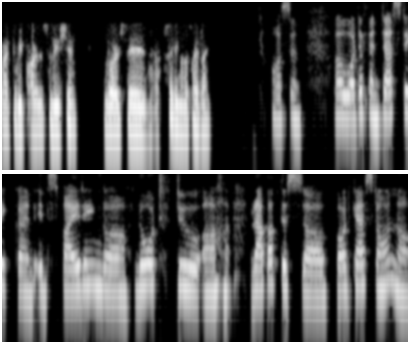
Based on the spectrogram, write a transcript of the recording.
uh, to be part of the solution versus sitting on the sideline. Awesome. Uh, what a fantastic and inspiring uh, note to uh, wrap up this uh, podcast on. Uh,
